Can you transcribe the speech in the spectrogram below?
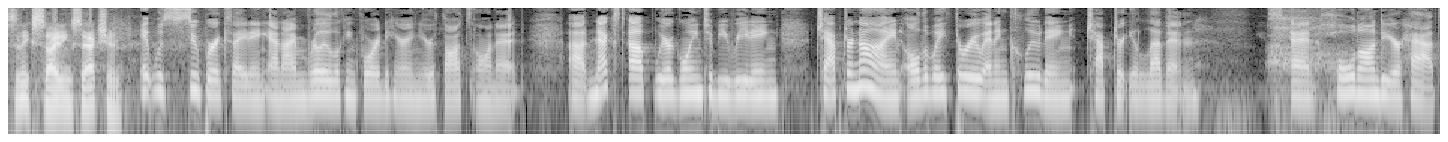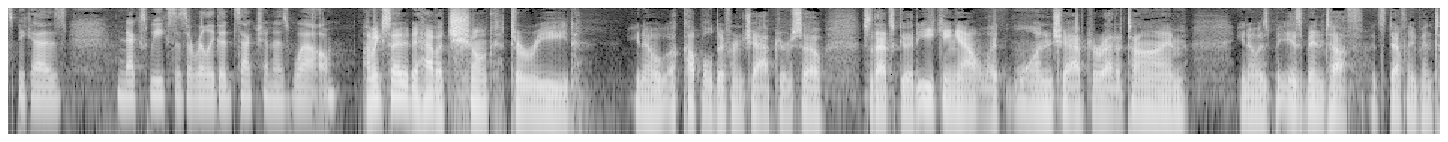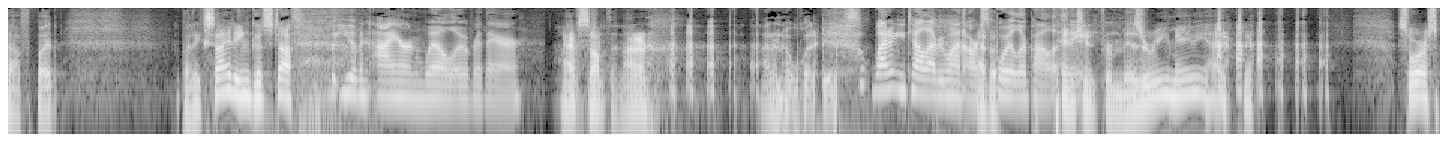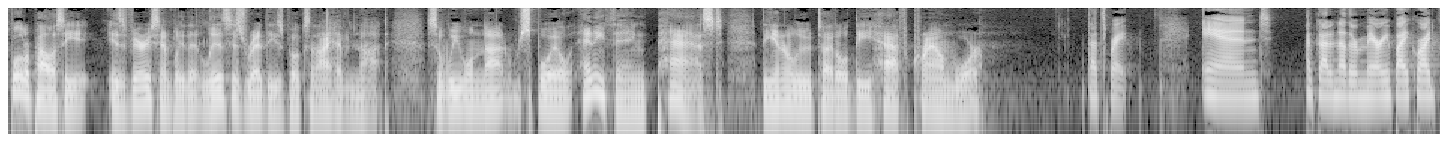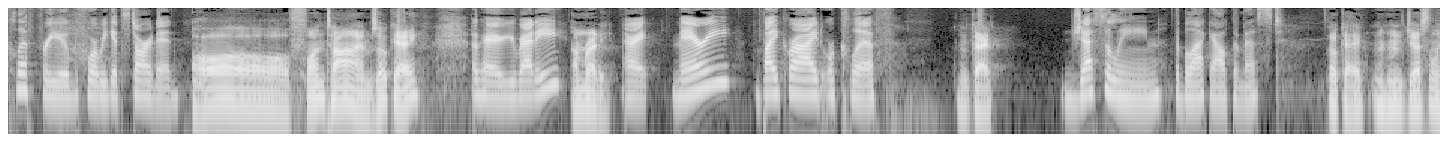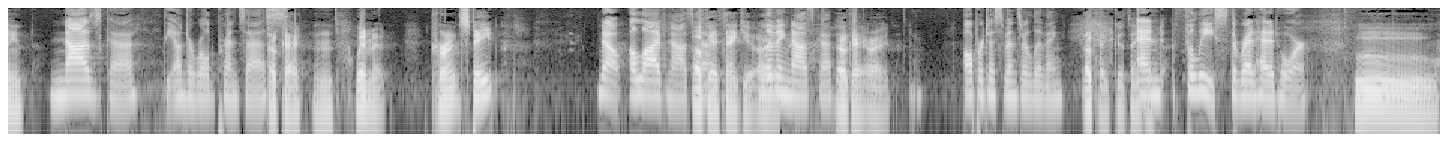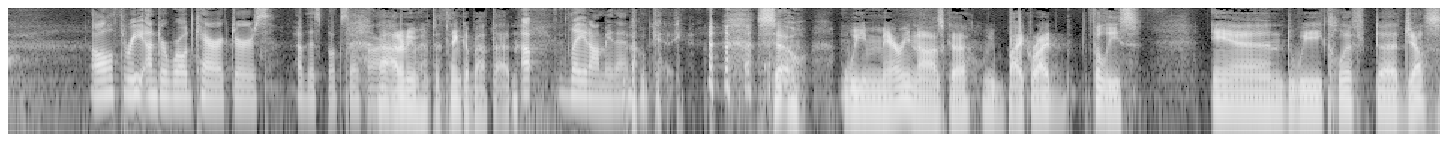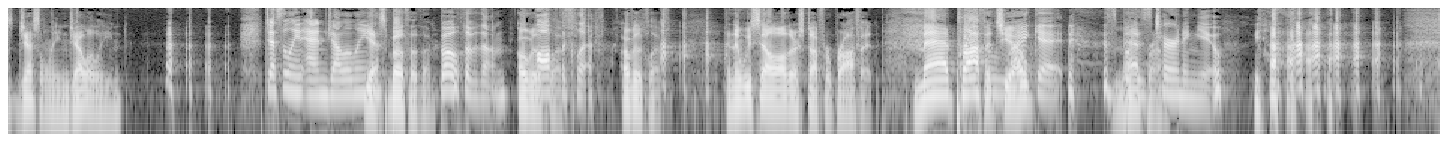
It's an exciting section. It was super exciting, and I'm really looking forward to hearing your thoughts on it. Uh, next up, we're going to be reading Chapter 9 all the way through and including Chapter 11. and hold on to your hats because next week's is a really good section as well. I'm excited to have a chunk to read, you know, a couple different chapters. So so that's good. Eking out like one chapter at a time, you know, has has been tough. It's definitely been tough, but but exciting, good stuff. But you have an iron will over there. I have something. I don't know. I don't know what it is. Why don't you tell everyone our spoiler policy? penchant for misery, maybe. I don't know. so our spoiler policy is very simply that Liz has read these books and I have not. So we will not spoil anything past the interlude titled "The Half Crown War." That's right. And I've got another Merry Bike Ride Cliff for you before we get started. Oh, fun times. Okay, Okay, are you ready? I'm ready. All right. Mary, Bike Ride, or Cliff. Okay, Jesseline, the Black Alchemist. okay. Mm-hmm. Jesseline. Nazca, the Underworld Princess. Okay. hmm Wait a minute. Current state. No, alive Nazca. Okay, thank you. All right. living Nazca. Okay, all right. All participants are living. Okay, good. Thank and Felice, the redheaded whore. Ooh, All three underworld characters of this book so far. I don't even have to think about that. oh, lay it on me then. Okay. so we marry Nazca, we bike ride Felice, and we cliffed uh, Jess- Jesseline, Jelleline. Jesseline and Jelleline. Yes, both of them. Both of them. Over the off cliff. the cliff. Over the cliff. and then we sell all their stuff for profit. Mad profits, yo. like it. This book is profit. turning you.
